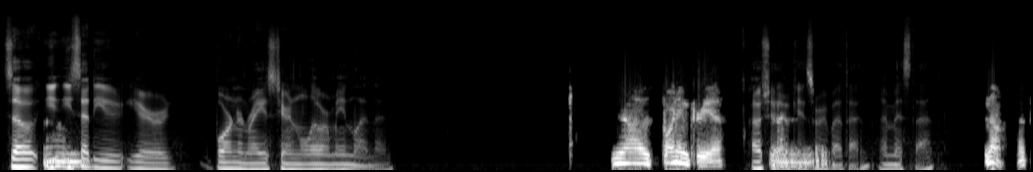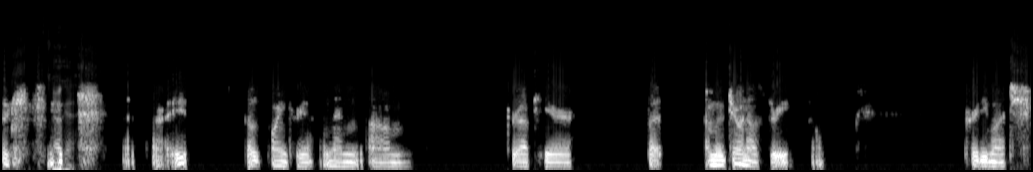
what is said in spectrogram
So you, you Um, said you you're born and raised here in the Lower Mainland, then? No, I was born in Korea. Oh shit. Okay, Um, sorry about that. I missed that. No, that's okay. Okay. That's all right. I was born in Korea and then um, grew up here, but I moved here when I was three, so pretty much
